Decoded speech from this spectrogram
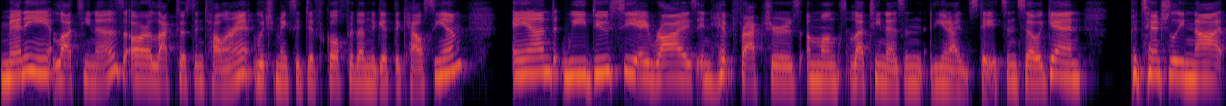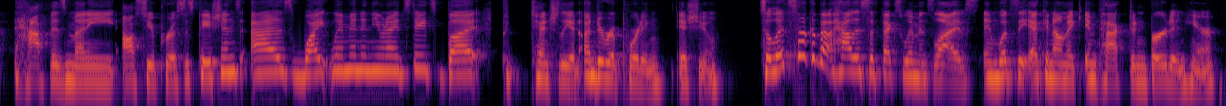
many Latinas are lactose intolerant, which makes it difficult for them to get the calcium. And we do see a rise in hip fractures amongst Latinas in the United States. And so again, potentially not half as many osteoporosis patients as white women in the United States, but potentially an underreporting issue. So let's talk about how this affects women's lives and what's the economic impact and burden here.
